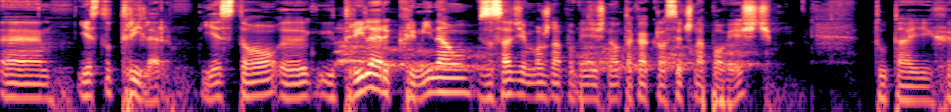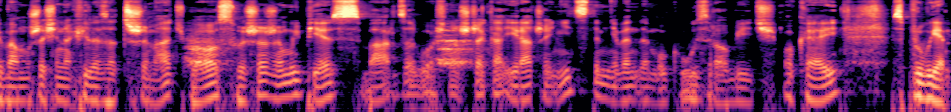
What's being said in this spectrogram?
E, jest to thriller. Jest to e, thriller, kryminał, w zasadzie można powiedzieć, no taka klasyczna powieść. Tutaj chyba muszę się na chwilę zatrzymać, bo słyszę, że mój pies bardzo głośno szczeka i raczej nic z tym nie będę mógł zrobić. Ok, spróbujemy.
